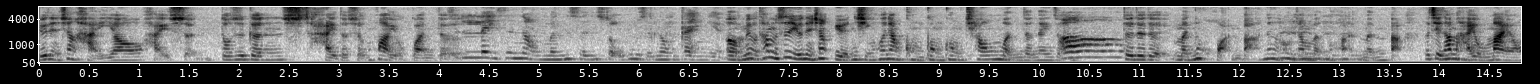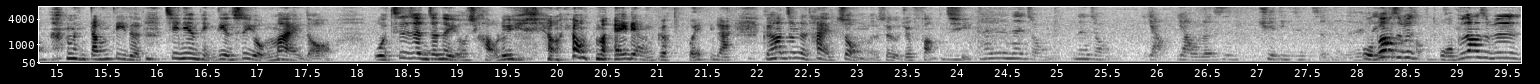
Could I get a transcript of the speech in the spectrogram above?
有点像海妖、海神，都是跟海的神话有关的。是类似那种门神、守护神那种概念。呃，没有，他们是有点像圆形，会那样空空空敲门的那种。哦，对对对，门环吧，那个好像门环、门把，而且他们还有卖哦，他们当地的纪念品店是有卖的哦。我是认真的有考虑想要买两个回来，可它真的太重了，所以我就放弃。它是那种那种咬咬了是确定是真的的。我不知道是不是，我不知道是不是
